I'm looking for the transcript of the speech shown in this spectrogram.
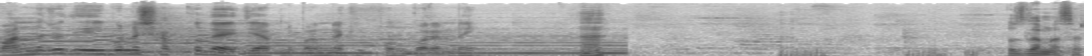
পান্না যদি এই বলে সাক্ষ্য দেয় যে আপনি পান্নাকে ফোন করেন নাই? হ্যাঁ? বুঝলাম না স্যার।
